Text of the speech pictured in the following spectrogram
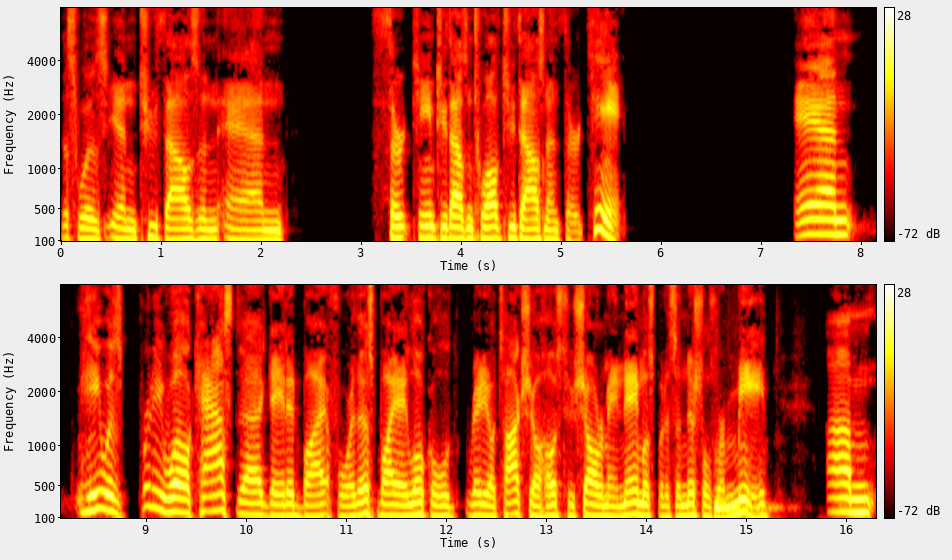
This was in 2013, 2012, 2013. And he was pretty well castigated by for this by a local radio talk show host who shall remain nameless, but his initials were me, um,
